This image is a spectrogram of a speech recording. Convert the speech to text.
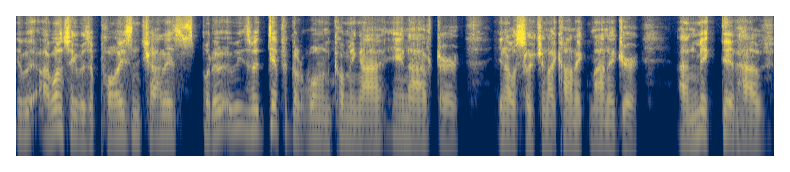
Was, I won't say it was a poison chalice, but it was a difficult one coming in after you know such an iconic manager. And Mick did have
